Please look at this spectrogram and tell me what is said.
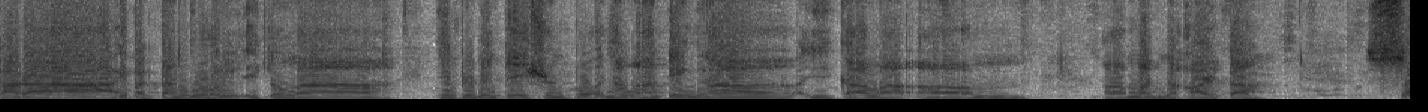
para ipagtanggol itong ah, implementation po ng ating uh, ika nga, um, ah, Magna Carta. Sa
